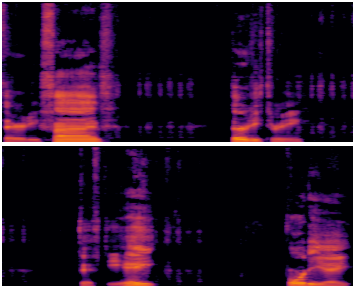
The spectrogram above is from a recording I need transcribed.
35, 33, 58, 48.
